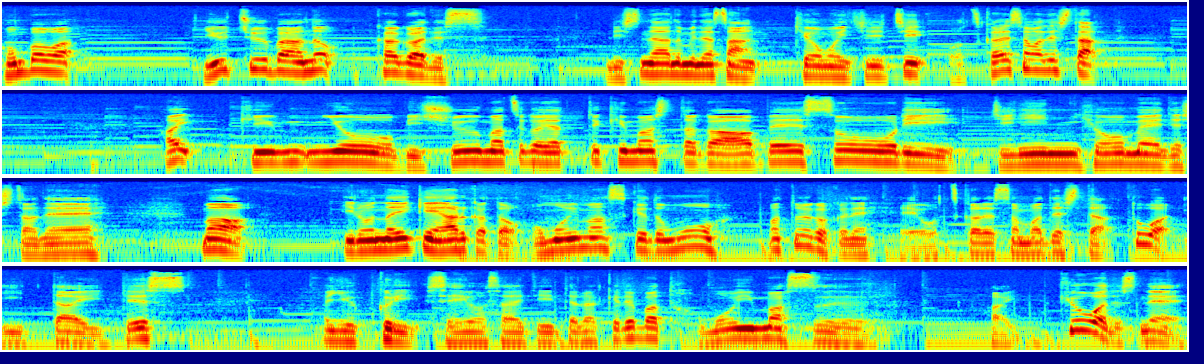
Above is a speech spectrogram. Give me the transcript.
こんばんは。YouTuber のかぐわです。リスナーの皆さん今日も一日お疲れ様でした。はい金曜日週末がやってきましたが安倍総理辞任表明でしたね。まあいろんな意見あるかと思いますけども、まあ、とにかくねお疲れ様でしたとは言いたいです。ゆっくり静養されていただければと思います、はい、今日はですね、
